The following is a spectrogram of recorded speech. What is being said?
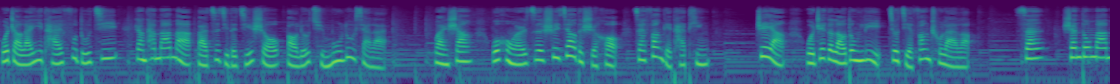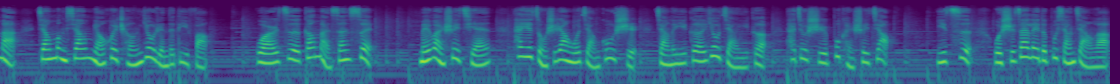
我找来一台复读机，让他妈妈把自己的几首保留曲目录下来。晚上我哄儿子睡觉的时候再放给他听，这样我这个劳动力就解放出来了。三，山东妈妈将梦乡描绘成诱人的地方。我儿子刚满三岁，每晚睡前他也总是让我讲故事，讲了一个又讲一个，他就是不肯睡觉。一次，我实在累得不想讲了，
